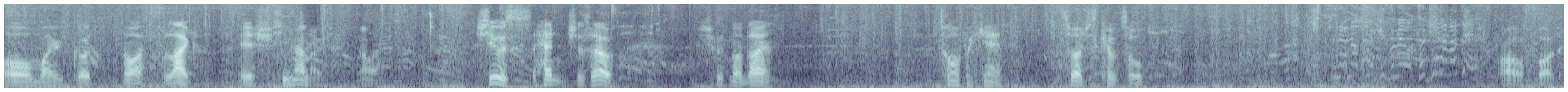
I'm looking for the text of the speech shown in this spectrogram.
Oh my god. No, I lag ish. She's nanoed. Oh, She was hench as hell. She was not dying. Torb again. So I just killed Torb. Oh fuck.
